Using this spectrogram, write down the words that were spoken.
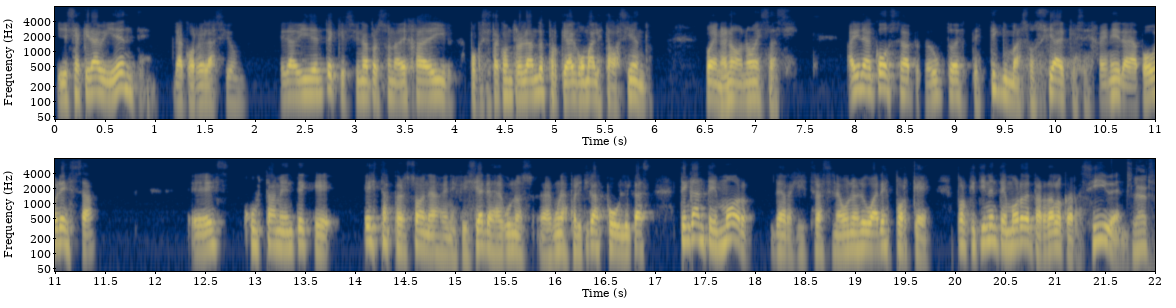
Y decía que era evidente la correlación. Era evidente que si una persona deja de ir porque se está controlando es porque algo mal estaba haciendo. Bueno, no, no es así. Hay una cosa, producto de este estigma social que se genera la pobreza, es justamente que estas personas, beneficiarias de, algunos, algunas políticas públicas, tengan temor de registrarse en algunos lugares. ¿Por qué? Porque tienen temor de perder lo que reciben. Claro.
